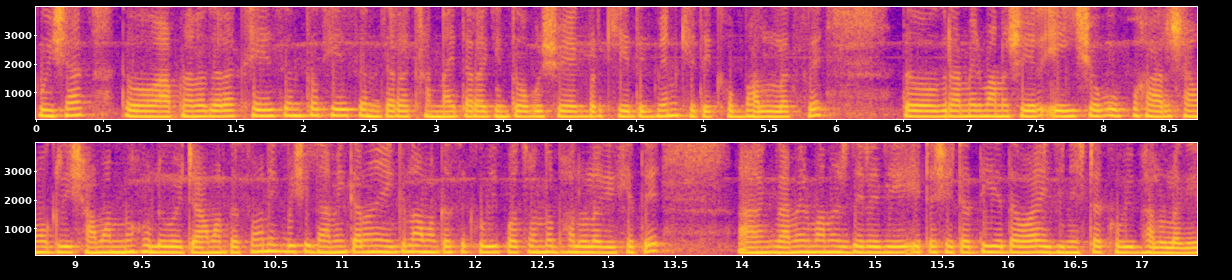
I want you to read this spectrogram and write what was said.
পুঁই শাক। তো আপনারা যারা খেয়েছেন তো খেয়েছেন, যারা খান নাই তারা কিন্তু অবশ্যই একবার খেয়ে দেখবেন, খেতে খুব ভালো লাগছে। তো গ্রামের মানুষের এই সব উপহার সামগ্রী সামান্য হলেও এটা আমার কাছে অনেক বেশি দামি, কারণ এগুলো আমার কাছে খুবই পছন্দ, ভালো লাগে খেতে। আর গ্রামের মানুষদের যে এটা সেটা দিয়ে দেওয়া, এই জিনিসটা খুবই ভালো লাগে।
